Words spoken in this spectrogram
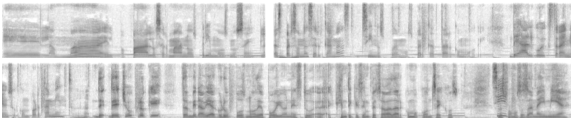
eh, la mamá, el papá, los hermanos, primos, no sé. Las personas cercanas sí nos podemos percatar como de, de algo extraño en su comportamiento. De, de hecho, creo que también había grupos, ¿no? De apoyo en esto. Gente que se empezaba a dar como consejos. Sí, Los famosos Ana y Mía.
